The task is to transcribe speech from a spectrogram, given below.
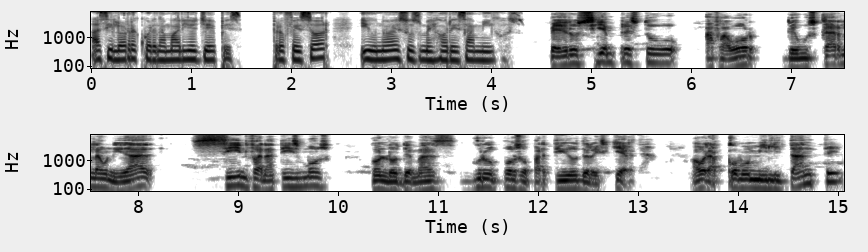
Así lo recuerda Mario Yepes, profesor y uno de sus mejores amigos. Pedro siempre estuvo a favor de buscar la unidad sin fanatismos con los demás grupos o partidos de la izquierda. Ahora, como militante,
